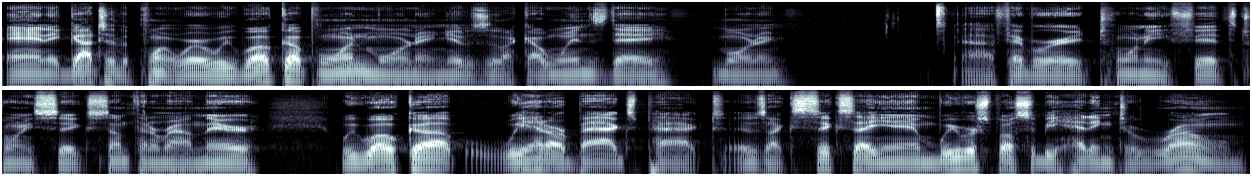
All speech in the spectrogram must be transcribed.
and it got to the point where we woke up one morning. It was like a Wednesday morning, uh, February twenty fifth, twenty sixth, something around there. We woke up. We had our bags packed. It was like six a.m. We were supposed to be heading to Rome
